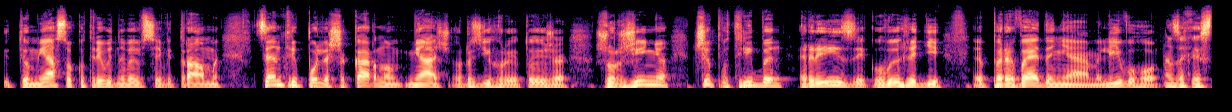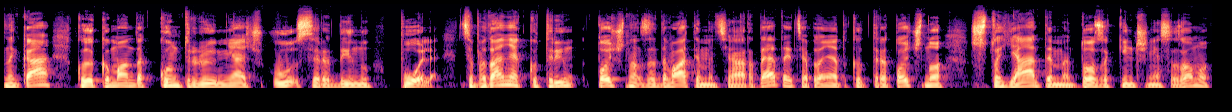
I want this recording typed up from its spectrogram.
е, Том'ясо, котрий відновився від травми. В центрі поля шикарно м'яч розігрує той же Жоржіньо. Чи потрібен ризик у вигляді е, переведення лівого захисника, коли команда контролює м'яч у середину поля? Це питання, котрим точно задаватиметься Артета, і це питання, котре точно стоятиме до закінчення сезону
